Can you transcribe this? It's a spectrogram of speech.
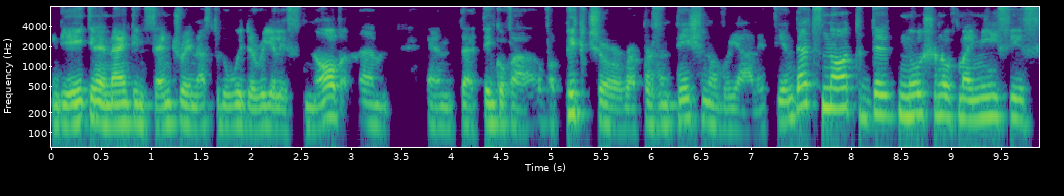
in the 18th and 19th century and has to do with the realist novel. Um, and uh, think of a, of a picture or representation of reality. And that's not the notion of mimesis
